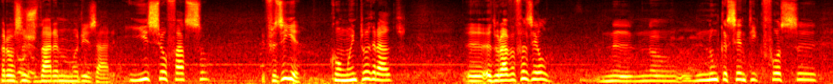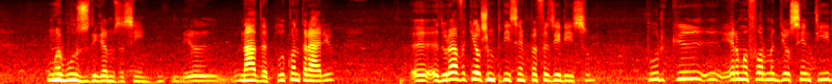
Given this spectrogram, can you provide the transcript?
para os ajudar a memorizar. E isso eu faço, fazia, com muito agrado. Uh, adorava fazê-lo. Nunca senti que fosse um abuso, digamos assim. Nada, pelo contrário, eh, adorava que eles me pedissem para fazer isso, porque era uma forma de eu sentir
